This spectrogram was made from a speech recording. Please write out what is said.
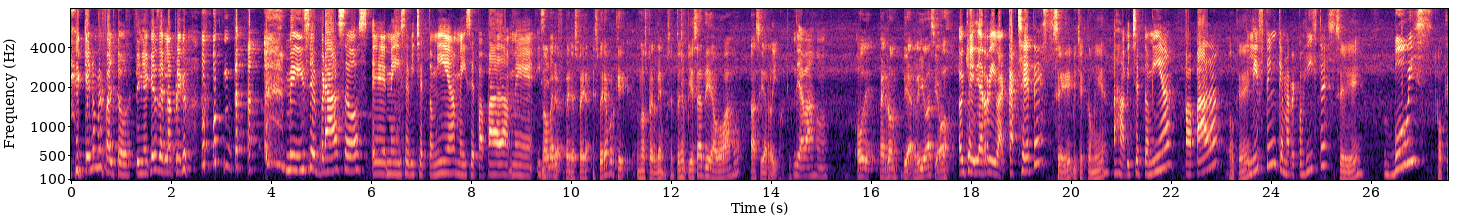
¿Qué no me faltó? Tenía que hacer la pregunta. me hice brazos, eh, me hice bicheptomía, me hice papada, me hice... No, pero, pero, espera, espera porque nos perdemos. Entonces empieza de abajo hacia arriba. De abajo. O de, perdón, de arriba hacia abajo. Ok, de arriba. Cachetes. Sí, bichectomía. Ajá, bicheptomía, papada. Ok. Lifting, que me recogiste. Sí. Boobies. Ok.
